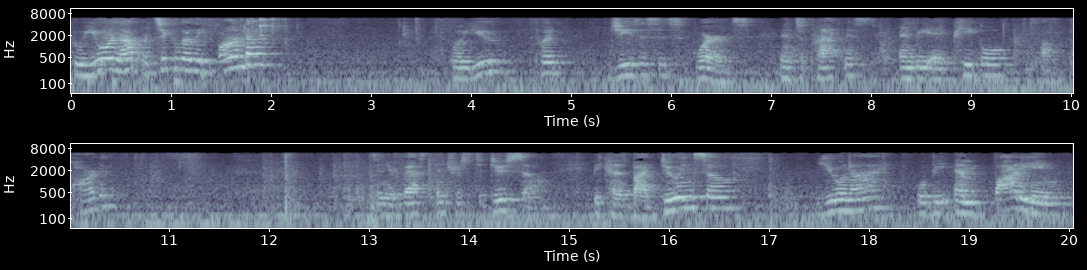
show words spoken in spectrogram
who you are not particularly fond of? Will you put Jesus' words into practice and be a people of pardon? It's in your best interest to do so because by doing so, you and I will be embodying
